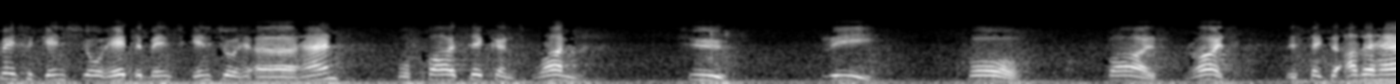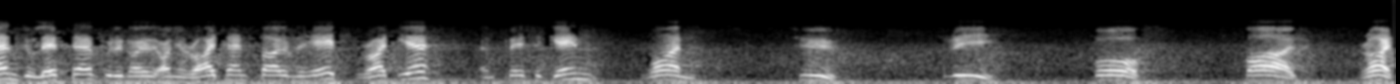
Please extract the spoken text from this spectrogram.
press against your head, the bench against your uh, hand for five seconds. One, two, three, four, five. Right. Let's take the other hand, your left hand, put it on your right hand side of the head, right here, and press again. One, two, three, four, five. Right.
